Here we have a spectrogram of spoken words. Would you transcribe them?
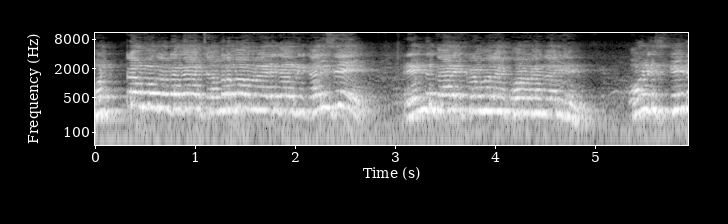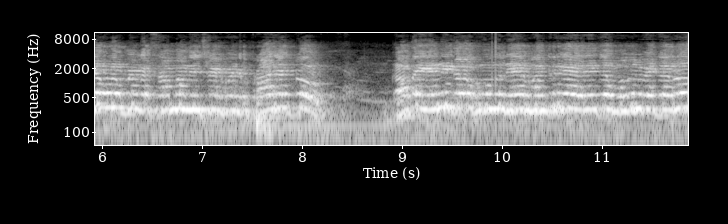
మొట్టమొదటగా చంద్రబాబు నాయుడు గారిని కలిసి రెండు కార్యక్రమాలే కోరడం జరిగింది. ఒకటి స్కిల్ డెవలప్మెంట్ సంబంధించినటువంటి ప్రాజెక్టు. గత ఎన్నికలకు ముందు నేను మంత్రిగా ఏదైతే మొదలు పెట్టానో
